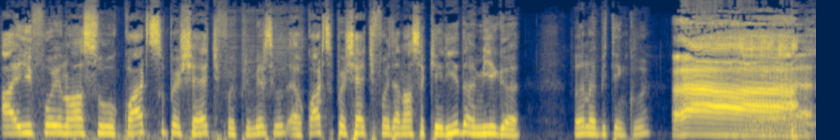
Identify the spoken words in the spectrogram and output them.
Aí foi o nosso quarto superchat, foi o primeiro, segundo, é, o quarto superchat foi da nossa querida amiga Ana Bittencourt. Ah! É,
